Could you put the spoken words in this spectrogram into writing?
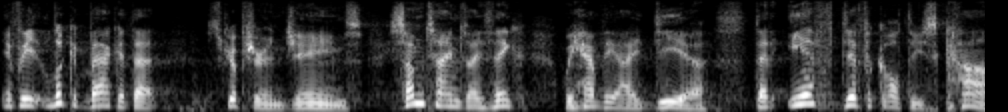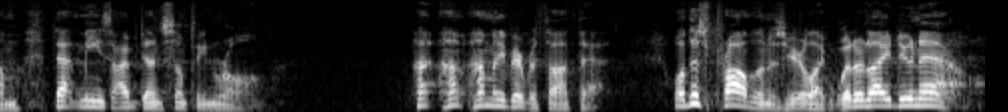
if we look back at that scripture in James, sometimes I think we have the idea that if difficulties come, that means I've done something wrong. How, how, how, many have ever thought that? Well, this problem is here, like, what did I do now?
